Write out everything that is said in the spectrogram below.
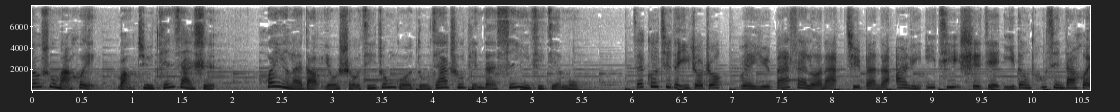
周数码会，网聚天下事，欢迎来到由手机中国独家出品的新一期节目。在过去的一周中，位于巴塞罗那举办的2017世界移动通信大会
